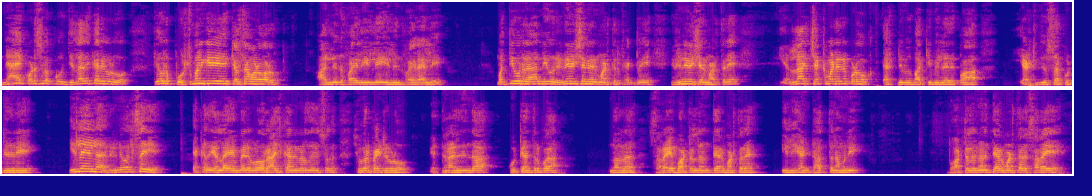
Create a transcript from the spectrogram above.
ನ್ಯಾಯ ಕೊಡಿಸ್ಬೇಕು. ಜಿಲ್ಲಾಧಿಕಾರಿಗಳು ಕೇವಲ ಪೋಸ್ಟ್ಮನ್ಗೆ ಕೆಲಸ ಮಾಡಬಾರದು. ಅಲ್ಲಿಂದ ಫೈಲ್ ಇಲ್ಲಿ, ಇಲ್ಲಿಂದ ಫೈಲ್ ಅಲ್ಲಿ. ಮತ್ತು ಇವ್ರನ್ನ ನೀವು ರಿನೋವೇಷನ್ ಏನು ಮಾಡ್ತೀರಿ? ಫ್ಯಾಕ್ಟ್ರಿ ರಿನೋವೇಷನ್ ಮಾಡ್ತೀರಿ? ಎಲ್ಲ ಚೆಕ್ ಮಾಡಿನೇ ಕೊಡ್ಬೇಕು. ಎಷ್ಟು ನಿಮ್ದು ಬಾಕಿ ಬಿಲ್ ಇದೆಪ್ಪ ಎಷ್ಟು ದಿವಸ ಕೊಟ್ಟಿದ್ರಿ? ಇಲ್ಲ ಇಲ್ಲ. ರಿನ್ಯೂವಲ್ ಸಹಿ. ಯಾಕಂದ್ರೆ ಎಲ್ಲ ಎಂ ಎಲ್ ಎಗಳು ರಾಜಕಾರಣಿಗಳು ಶುಗರ್ ಫ್ಯಾಕ್ಟ್ರಿಗಳು ಎತ್ತನಾಳಿನಿಂದ ಕೋಟ್ಯಾಂತರ ರೂಪಾಯಿ ನನ್ನ ಸರಾಯಿ ಬಾಟಲ್ ಅನ್ನು ತಯಾರು ಮಾಡ್ತಾರೆ. ಇಲ್ಲಿ ಎಂಟು ಹತ್ತು ನಮೂನಿ ಬಾಟಲ್ಗಳನ್ನು ತಯಾರು ಮಾಡ್ತಾರೆ ಸರಾಯಿ.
